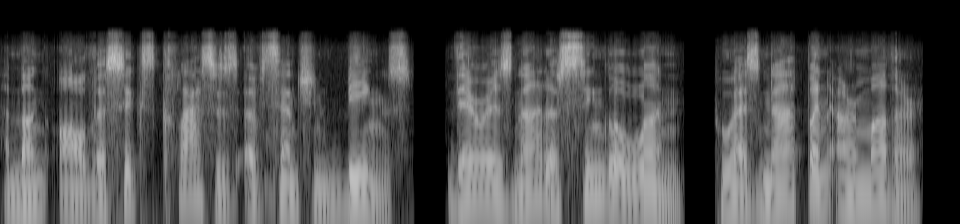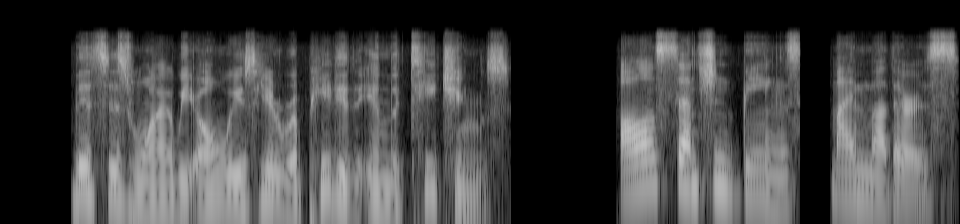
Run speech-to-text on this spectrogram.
Among all the six classes of sentient beings, there is not a single one who has not been our mother. This is why we always hear repeated in the teachings All sentient beings, my mothers,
